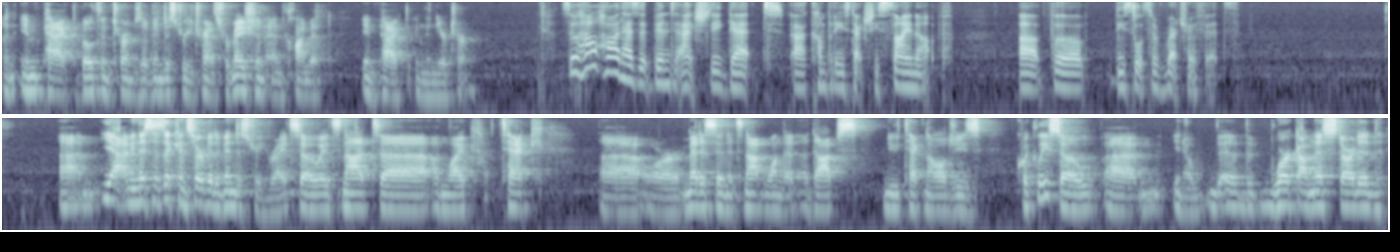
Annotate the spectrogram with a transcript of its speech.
an impact both in terms of industry transformation and climate impact in the near term. So, how hard has it been to actually get uh, companies to actually sign up uh, for these sorts of retrofits? Um, yeah, I mean, this is a conservative industry, right? So it's not uh, unlike tech uh, or medicine. It's not one that adopts new technologies quickly. So, um, you know, the, the, work on this started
